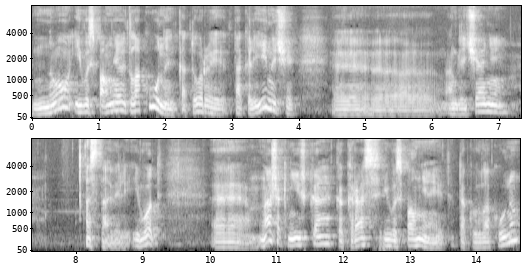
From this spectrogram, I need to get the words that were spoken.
но и восполняют лакуны, которые так или иначе э, англичане оставили. И вот наша книжка как раз и восполняет такую лакуну.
